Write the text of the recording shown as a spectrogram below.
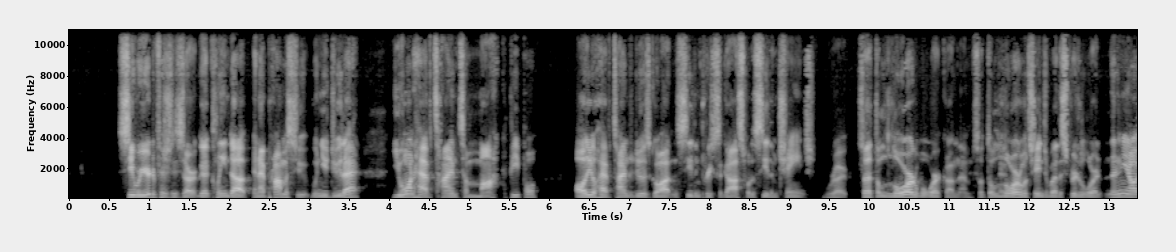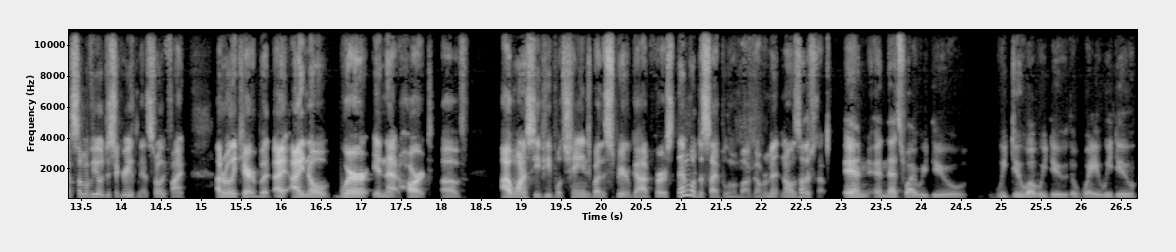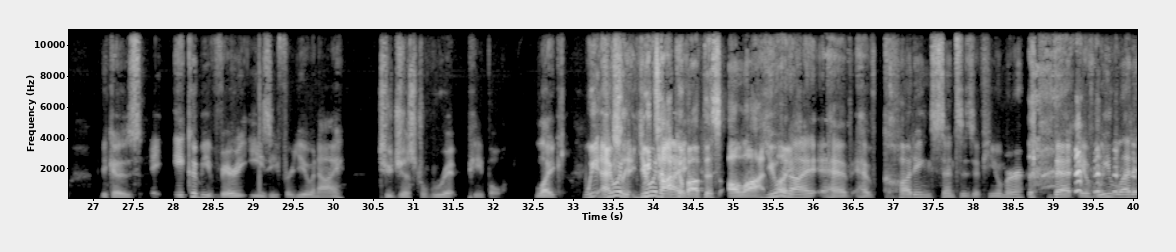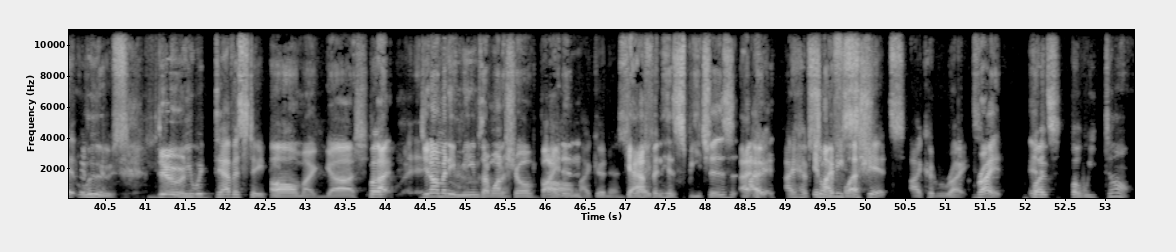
see where your deficiencies are, get cleaned up. And I promise you, when you do that, you won't have time to mock people. All you'll have time to do is go out and see them preach the gospel to see them change right so that the Lord will work on them. So that the. Lord will change them by the Spirit of the Lord. And then, you know, some of you will disagree with me. That's totally fine. I don't really care. But I, I know we're in that heart of, I want to see people change by the Spirit of God first. Then we'll disciple them about government and all this other stuff. and and that's why we do we do what we do the way we do because it, it could be very easy for you and I to just rip people like We You actually and- you we talk I- about this a lot. You like- and I have have cutting senses of humor that if we let it loose, dude. we would devastate oh people. oh my gosh! but I- do you know how many memes I want to show of Biden oh my goodness, like, gaffing his speeches? I, I, I, have so many flesh- skits I could write, right, but but we don't.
